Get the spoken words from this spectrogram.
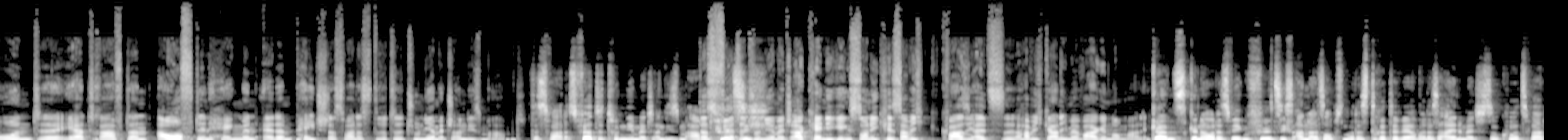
Und äh, er traf dann auf den Hangman Adam Page. Das war das dritte Turniermatch an diesem Abend. Das war das vierte Turniermatch an diesem Abend. Das vierte Turniermatch. Ah, Kenny gegen Sonny Kiss habe ich quasi als, äh, habe ich gar nicht mehr wahrgenommen, Alex. Ganz genau, deswegen fühlt es sich an, als ob es nur das dritte wäre, weil das eine Match so kurz war.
